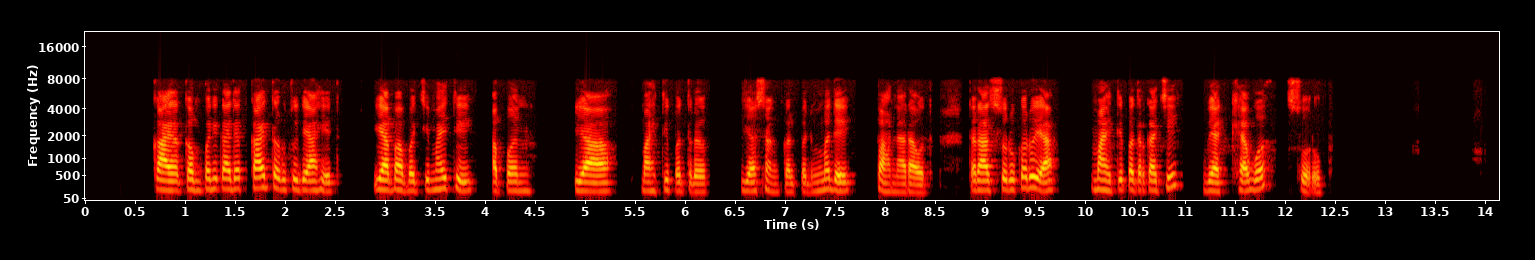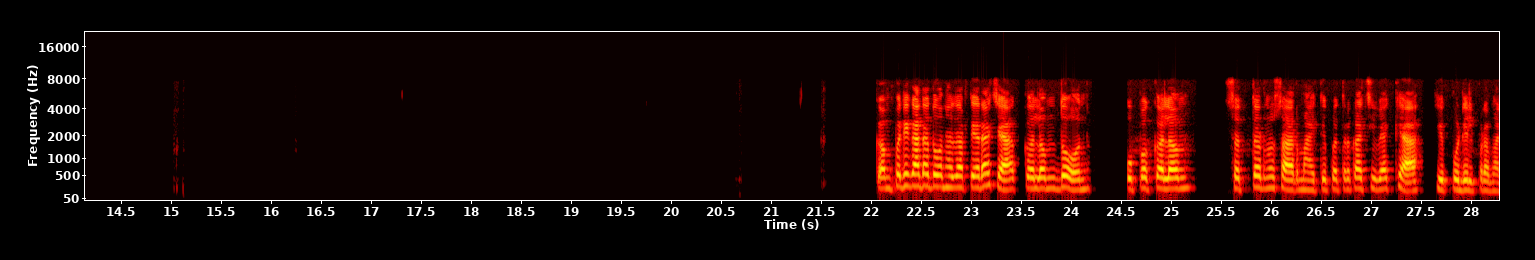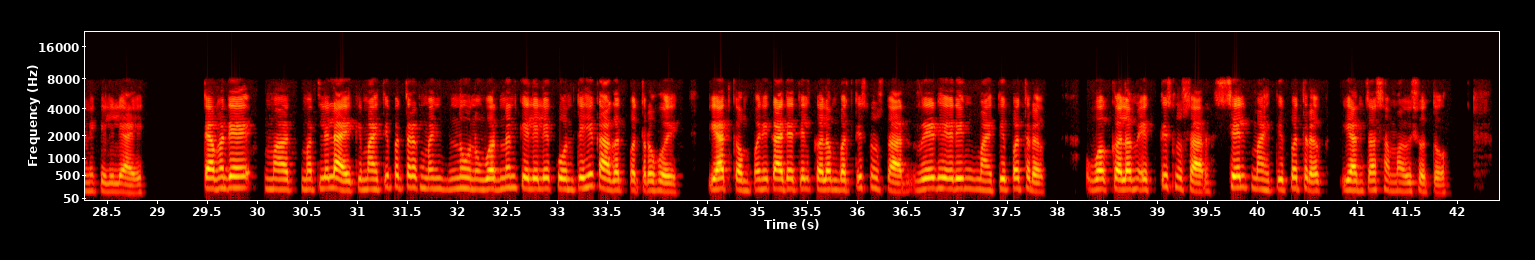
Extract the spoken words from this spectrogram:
काय कंपनी कायद्यात काय तरतुदी आहेत? याबाबतची माहिती आपण या माहितीपत्रक या संकल्पनेमध्ये पाहणार आहोत. तर आज सुरू करूया माहितीपत्रकाची व्याख्या व स्वरूप. कंपनी कायदा दोन हजार तेराच्या कलम दोन उपकलम सत्तरनुसार माहितीपत्रकाची व्याख्या ही पुढील प्रमाणे केलेली आहे. त्यामध्ये म्हटलेलं आहे की माहितीपत्रक म्हणून वर्णन केलेले कोणतेही कागदपत्र होय. यात कंपनी कायद्यातील कलम बत्तीसनुसार रेड हेअरिंग माहितीपत्रक व कलम एकतीसनुसार सेल्फ माहितीपत्रक यांचा समावेश होतो.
